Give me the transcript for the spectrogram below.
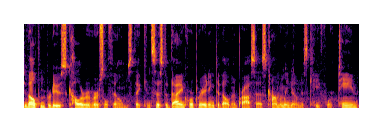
develop and produce color reversal films that consist of dye incorporating development process commonly known as K14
